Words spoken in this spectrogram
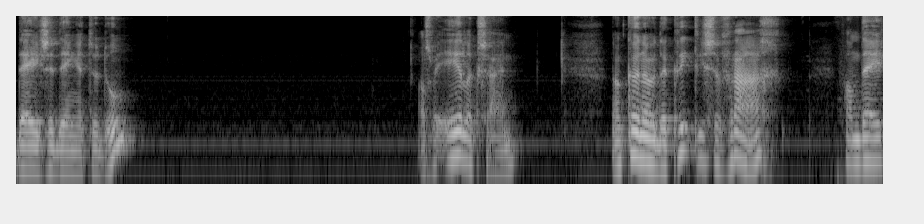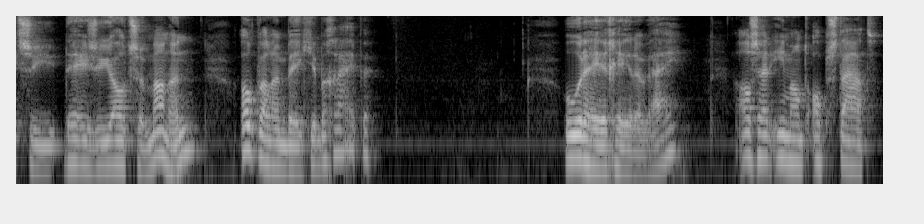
deze dingen te doen? Als we eerlijk zijn, dan kunnen we de kritische vraag van deze, deze Joodse mannen ook wel een beetje begrijpen. Hoe reageren wij als er iemand opstaat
